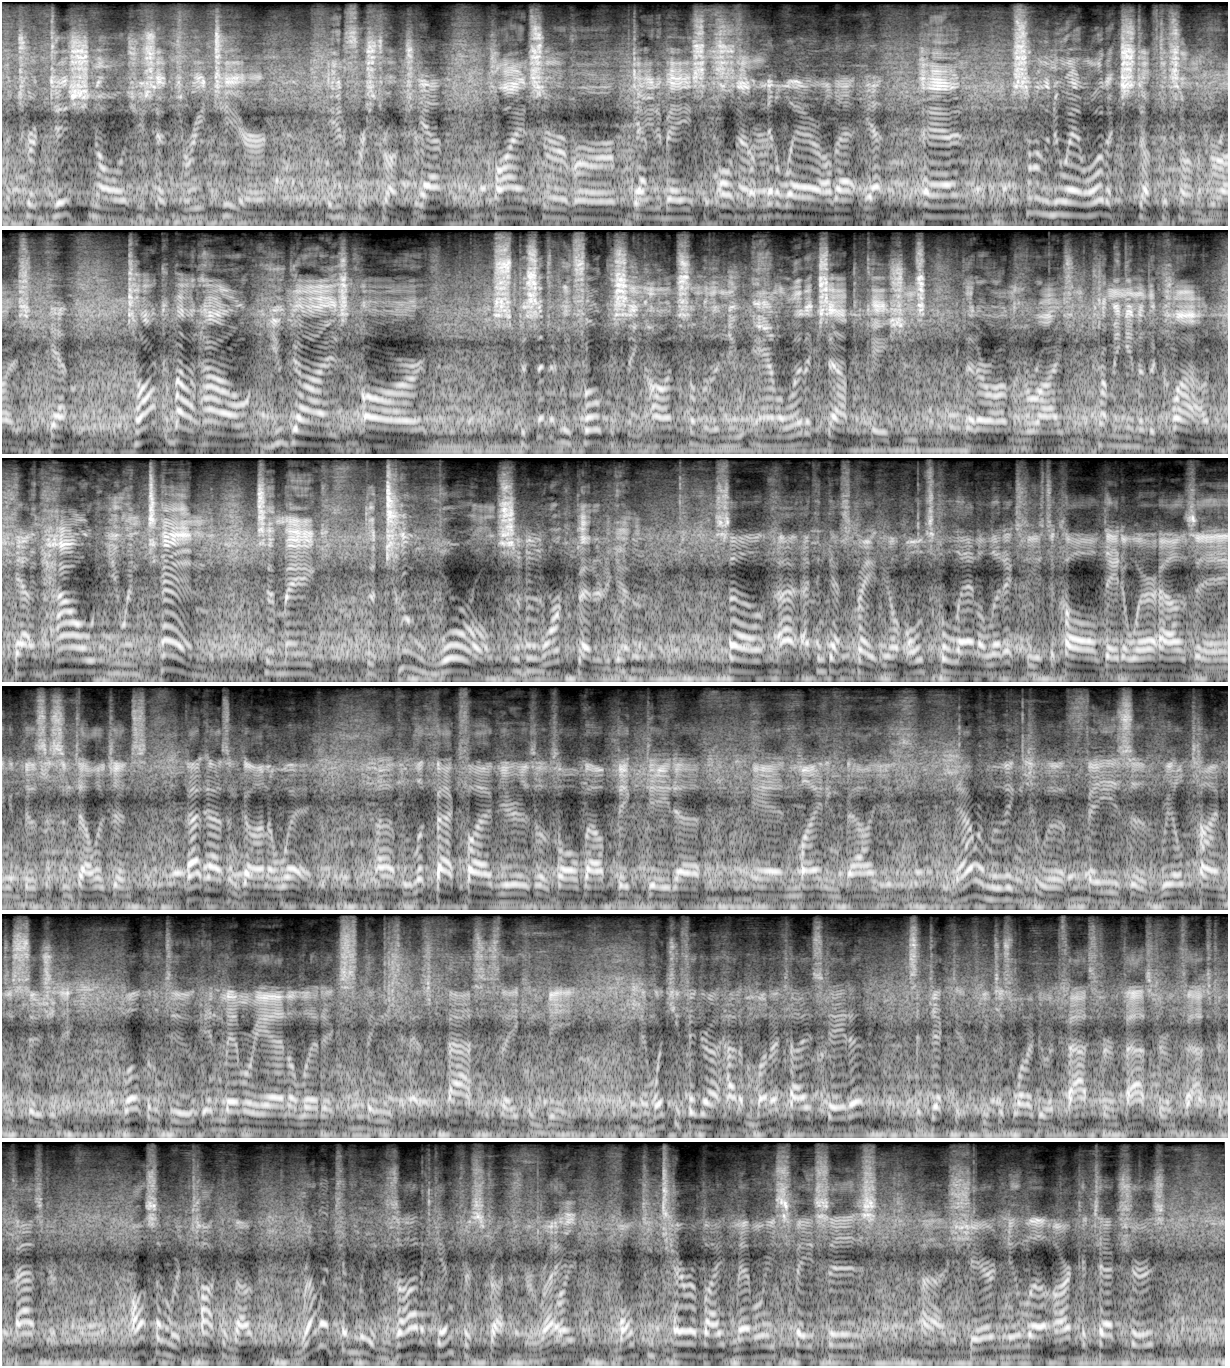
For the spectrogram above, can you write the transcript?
the traditional, as you said, three-tier infrastructure, Yeah. client server, Yep. database, et All the cetera, middleware, all that, yeah, and some of the new analytics stuff that's on the horizon. yeah. Talk about how you guys are specifically focusing on some of the new analytics applications that are on the horizon coming into the cloud Yeah. and how you intend to make the two worlds Mm-hmm. work better together. So I I think that's great. You know, old school analytics we used to call data warehousing and business intelligence. That hasn't gone away. Uh, if we look back five years, it was all about big data and mining value. Now we're moving to a phase of real-time decisioning. Welcome to in-memory analytics, things as fast as they can be. And once you figure out how to monetize data, it's addictive. You just want to do it faster and faster and faster and faster. Also, we're talking about relatively exotic infrastructure, right? Right. multi-terabyte memory spaces, uh, shared NUMA architectures.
